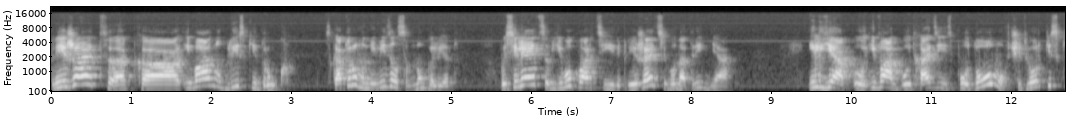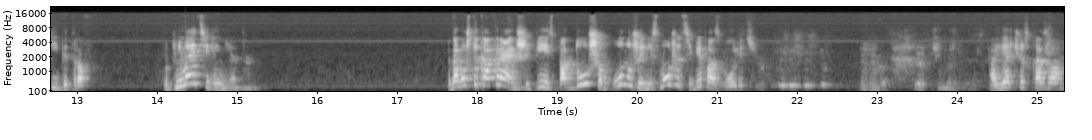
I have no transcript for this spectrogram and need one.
Приезжает э, к э, Ивану близкий друг, с которым он не виделся много лет. Поселяется в его квартире, приезжает всего на три дня. Илья, о, Иван будет ходить по дому в четверке скипетров. Вы понимаете или нет? Потому что как раньше петь под душем он уже не сможет себе позволить. А я что сказал?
